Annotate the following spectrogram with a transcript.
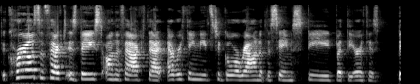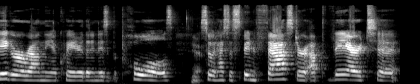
The Coriolis effect is based on the fact that everything needs to go around at the same speed, but the Earth is bigger around the equator than it is at the poles. Yeah. So it has to spin faster up there to.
